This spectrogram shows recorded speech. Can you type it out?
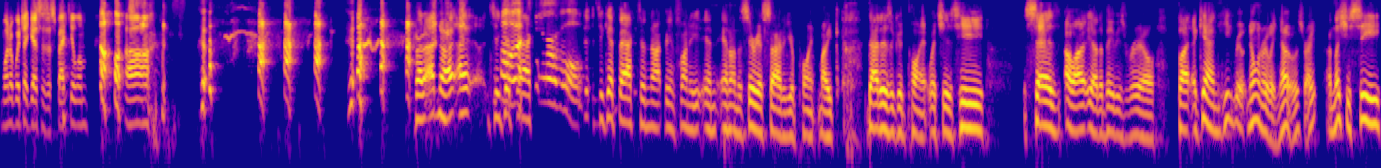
one of which I guess is a speculum. Uh, but I, no, I, I to get oh, back horrible. to- to get back to not being funny and, and on the serious side of your point, Mike, that is a good point, which is he says, "Oh, uh, yeah, the baby's real," but again, he re- no one really knows, right? Unless you see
